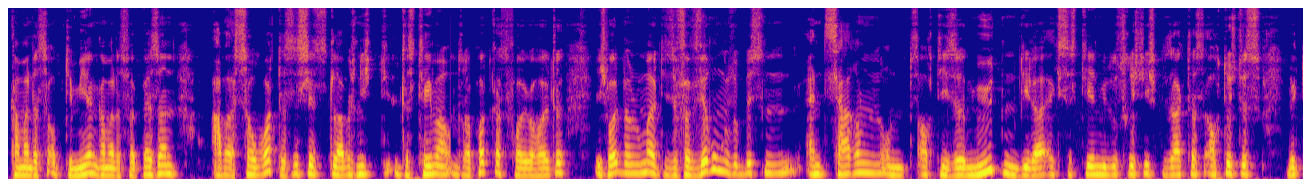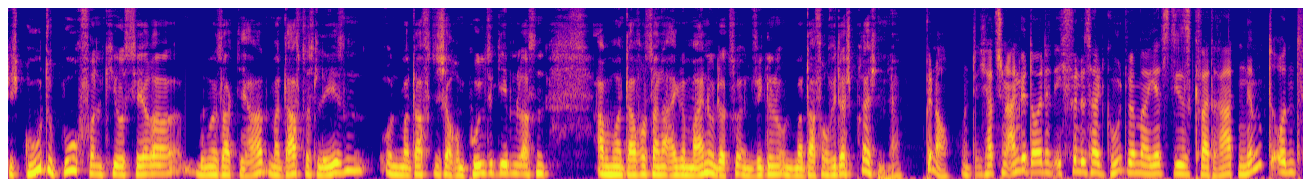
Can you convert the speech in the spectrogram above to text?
kann man das optimieren, kann man das verbessern. Aber so what? Das ist jetzt, glaube ich, nicht das Thema unserer Podcast-Folge heute. Ich wollte nur mal diese Verwirrung so ein bisschen entzerren und auch diese Mythen, die da existieren, wie du es richtig gesagt hast, auch durch das wirklich gute Buch von Kyocera, wo man sagt, ja, man darf das lesen und man darf sich auch Impulse geben lassen, aber man darf auch seine eigene Meinung dazu entwickeln und man darf auch widersprechen. Ja? Genau. Und ich hatte schon angedeutet, ich finde es halt gut, wenn man jetzt dieses Quadrat nimmt und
